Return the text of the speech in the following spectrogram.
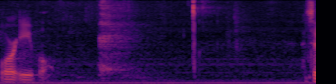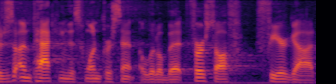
or evil. So, just unpacking this 1% a little bit. First off, fear God.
